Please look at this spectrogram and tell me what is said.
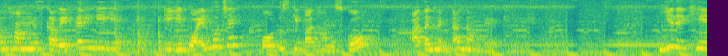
अब हम इसका वेट करेंगे ये, कि ये बॉईल हो जाए और उसके बाद हम इसको आधा घंटा दम पे रखेंगे। ये देखिए,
